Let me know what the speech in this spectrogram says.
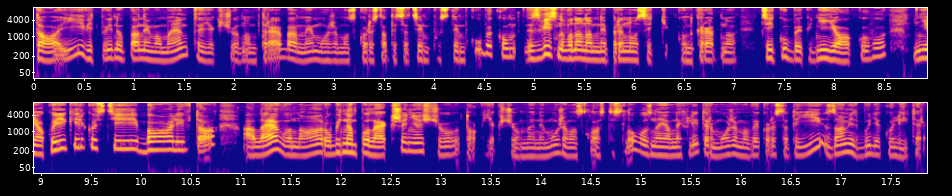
та, і відповідно в певний момент, якщо нам треба, ми можемо скористатися цим пустим кубиком. Звісно, воно нам не приносить конкретно цей кубик ніякого, ніякої кількості балів, та, але воно робить нам полегшення, що так, якщо ми не можемо скласти слово з наявних літер, можемо використати її замість будь-якої літери.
